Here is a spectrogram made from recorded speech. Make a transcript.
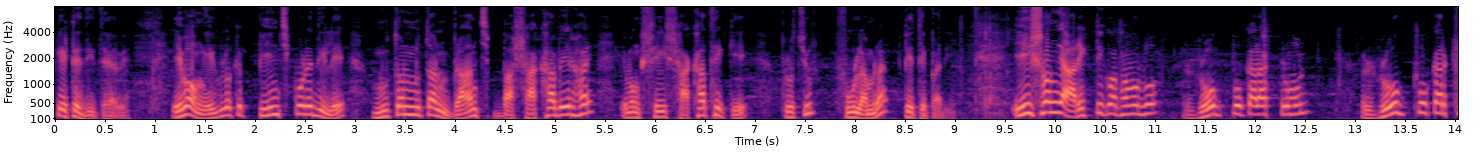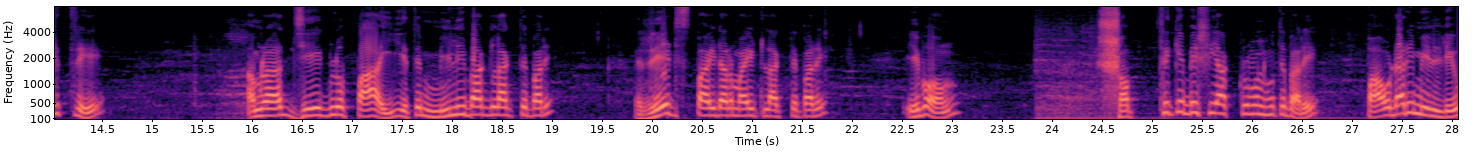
কেটে দিতে হবে এবং এগুলোকে পিঞ্চ করে দিলে নূতন নূতন ব্রাঞ্চ বা শাখা বের হয় এবং সেই শাখা থেকে প্রচুর ফুল আমরা পেতে পারি। এই সঙ্গে আরেকটি কথা বলব, রোগ পোকার আক্রমণ। রোগ পোকার ক্ষেত্রে আমরা যেগুলো পাই, এতে মিলিবাগ লাগতে পারে, রেড স্পাইডার মাইট লাগতে পারে এবং সব থেকে বেশি আক্রমণ হতে পারে পাউডারি মিলডিউ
